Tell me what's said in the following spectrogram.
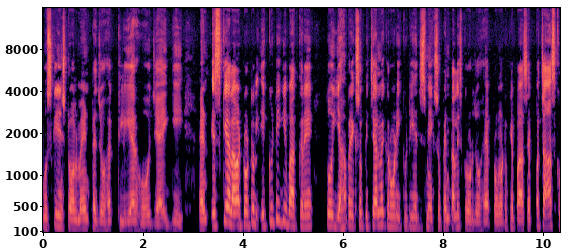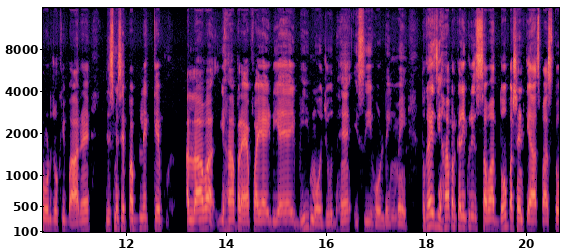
उसकी इंस्टॉलमेंट जो है क्लियर हो जाएगी। एंड इसके अलावा टोटल इक्विटी की बात करें तो यहाँ पर एक करोड़ इक्विटी है जिसमें 145 करोड़ जो है प्रोमोटर के पास है 50 करोड़ जो कि बाहर है जिसमें से पब्लिक के अलावा यहाँ पर एफ़ आई आई डी आई आई भी मौजूद हैं इसी होल्डिंग में। तो गाइज़ यहाँ पर करीब करीब सवा दो परसेंट के आसपास तो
